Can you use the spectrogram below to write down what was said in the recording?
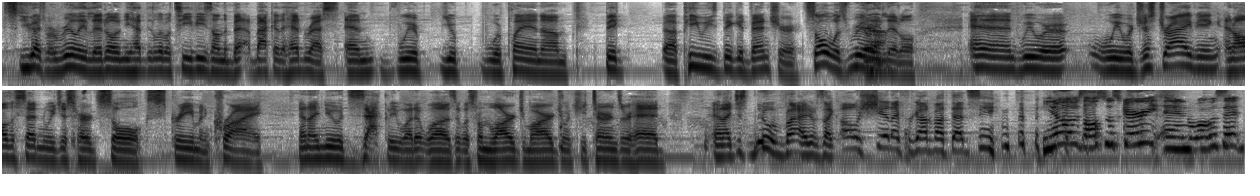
s- you guys were really little, and you had the little TVs on the back of the headrest, and we were you were playing um, big uh, Pee Wee's Big Adventure. Soul was really Yeah. little, and we were we were just driving, and all of a sudden we just heard Soul scream and cry, and I knew exactly what it was. It was from Large Marge when she turns her head. And I just knew. I was like, "Oh shit! I forgot about that scene." You know, it was also scary. And what was it?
